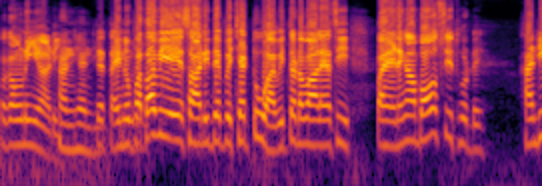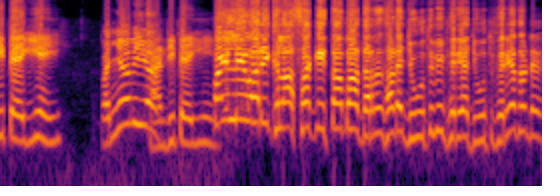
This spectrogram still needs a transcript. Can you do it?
ਪਕਾਉਣੀ ਆੜੀ। ਹਾਂਜੀ, ਹਾਂਜੀ। ਤੇ ਤੈਨੂੰ ਪਤਾ ਵੀ ਇਸ ਆੜੀ ਦੇ ਪਿੱਛੇ ਢੂਆ ਵੀ ਤੜਵਾ ਲਿਆ ਸੀ ਪੈਣੀਆਂ ਬਹੁਤ ਸੀ ਤੁਹਾਡੇ। ਹਾਂਜੀ ਪੈ ਗਈਆਂ ਜੀ। ਪਈਆਂ ਵੀ ਆ? ਹਾਂਜੀ ਪੈ ਗਈਆਂ ਪਹਿਲੀ ਵਾਰੀ ਖਲਾਸਾ ਕੀਤਾ ਬਹਾਦਰ ਨੇ ਸਾਡੇ ਜੂਤ ਵੀ ਫਿਰਿਆ ਜੂਤ ਫਿਰਿਆ ਤੁਹਾਡੇ?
